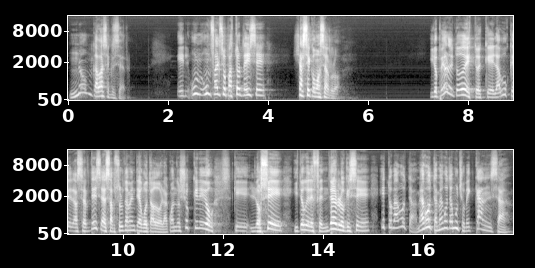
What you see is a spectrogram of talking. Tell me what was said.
nunca vas a crecer. un, un falso pastor te dice, ya sé cómo hacerlo. Y lo peor de todo esto es que la búsqueda de la certeza es absolutamente agotadora. Cuando yo creo que lo sé y tengo que defender lo que sé, esto me agota, me agota, me agota mucho, me cansa,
